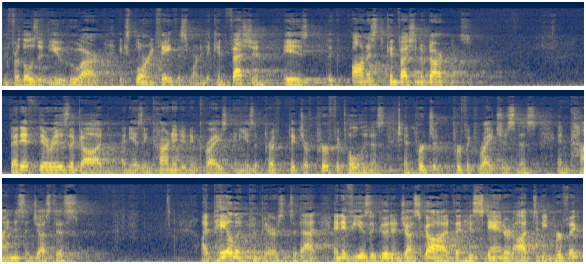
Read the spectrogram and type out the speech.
and for those of you who are exploring faith this morning, the confession is the honest confession of darkness. That if there is a God and He is incarnated in Christ and He is a per- picture of perfect holiness and per- perfect righteousness and kindness and justice, I pale in comparison to that. And if he is a good and just God, then his standard ought to be perfect.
